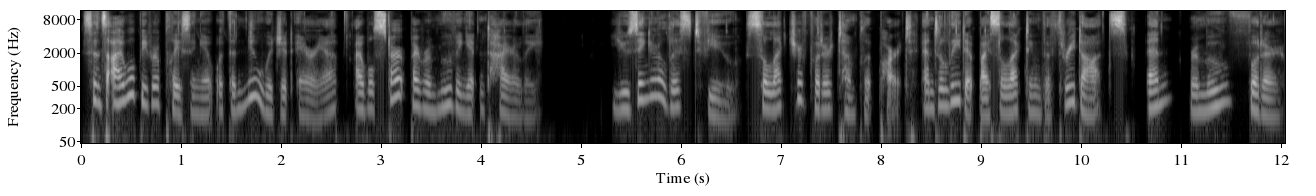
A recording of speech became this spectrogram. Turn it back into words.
Since I will be replacing it with a new widget area, I will start by removing it entirely. Using your list view, select your footer template part and delete it by selecting the three dots, then Remove Footer.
